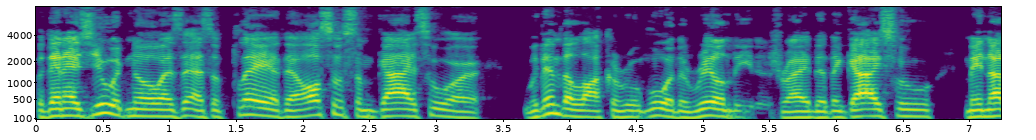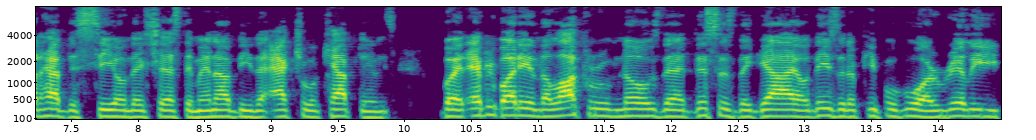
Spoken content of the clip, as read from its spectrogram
But then, as you would know, as as a player, there are also some guys who are within the locker room who are the real leaders, right? They're the guys who may not have the C on their chest, they may not be the actual captains, but everybody in the locker room knows that this is the guy or these are the people who are really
